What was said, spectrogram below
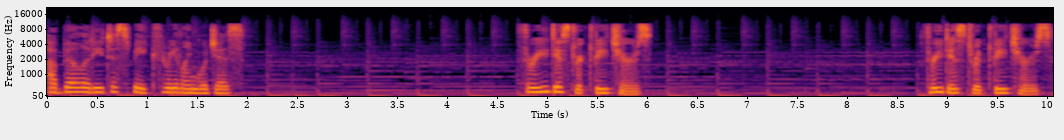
Ability to speak three languages. Three district features. Three district features.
